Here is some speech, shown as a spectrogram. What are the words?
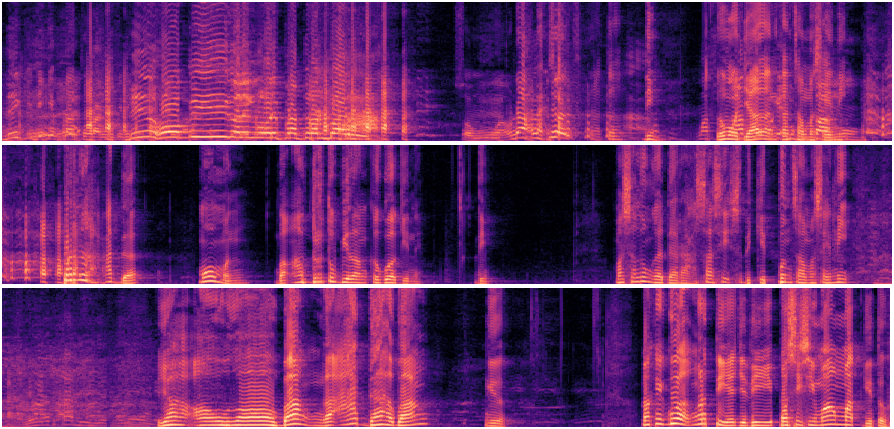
dikit dikit peraturan dikit. Di hobi kali ngeluarin peraturan baru. Semua. Udah lanjut. Atau, Dim, Mas, lu mau jalan kan sama? Seni? Pernah ada momen Bang Abdur tuh bilang ke gua gini, Dim, masa lu nggak ada rasa sih sedikit pun sama Seni? Ya Allah, Bang, nggak ada, Bang. Gitu. Makanya gua ngerti ya jadi posisi mamat gitu.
